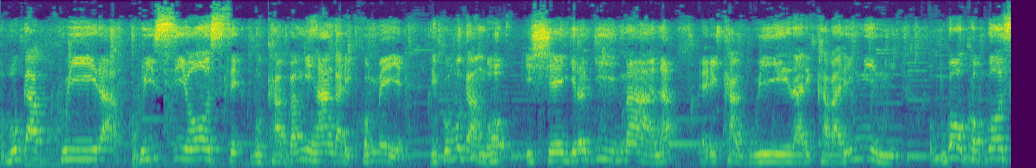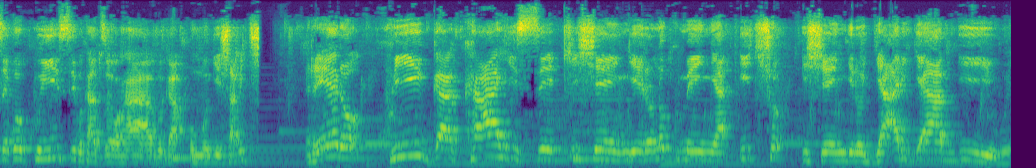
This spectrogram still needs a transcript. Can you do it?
bugakwira ku isi yose bukavamo ihanga rikomeye. Ni kuvuga ngo ishengero ry'imana rikagwira rikaba rinini. Ubwoko bwose bwo ku isi bukazohabwa umugisha rero kwiga kahise k'ishengero no kumenya icyo ishengero ryari ryabwiwe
